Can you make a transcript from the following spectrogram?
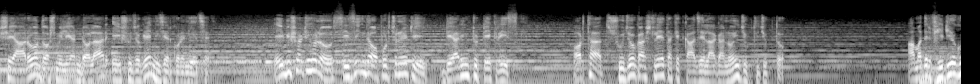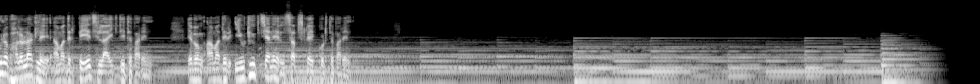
সে আরও দশ মিলিয়ন ডলার এই সুযোগে নিজের করে নিয়েছে। এই বিষয়টি হলো seizing the opportunity daring to take risk অর্থাৎ সুযোগ আসলে তাকে কাজে লাগানোই যুক্তিযুক্ত। আমাদের ভিডিওগুলো ভালো লাগলে আমাদের পেজ লাইক দিতে পারেন এবং আমাদের ইউটিউব চ্যানেল সাবস্ক্রাইব করতে পারেন।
